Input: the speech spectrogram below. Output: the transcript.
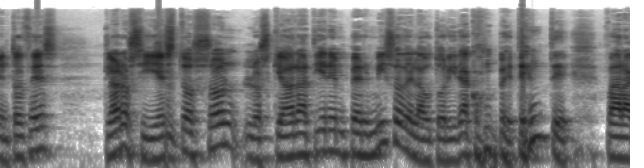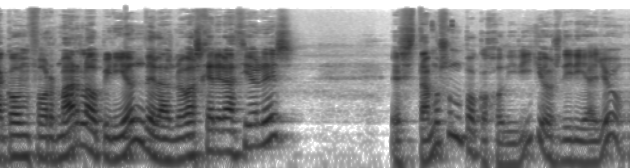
Entonces, claro, si estos son los que ahora tienen permiso de la autoridad competente para conformar la opinión de las nuevas generaciones, estamos un poco jodidillos, diría yo.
